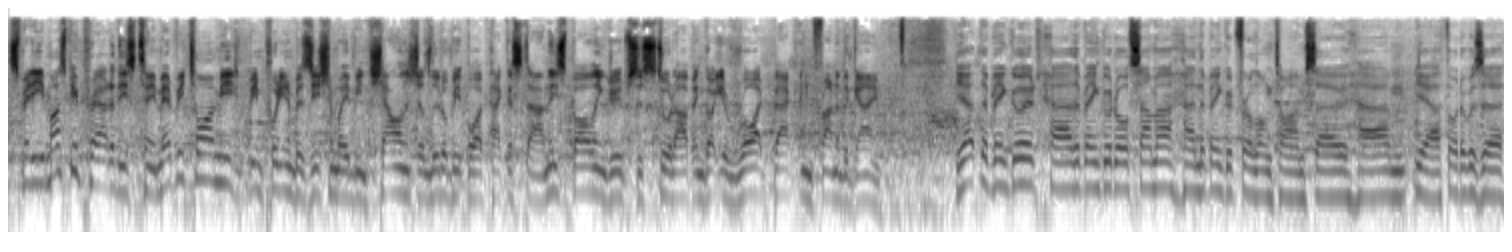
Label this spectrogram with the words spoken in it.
Smitty, you must be proud of this team. Every time you've been put in a position where you've been challenged a little bit by Pakistan, these bowling groups just stood up and got you right back in front of the game. Yeah, they've been good. Uh, they've been good all summer, and they've been good for a long time. So, um, yeah, I thought it was a,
